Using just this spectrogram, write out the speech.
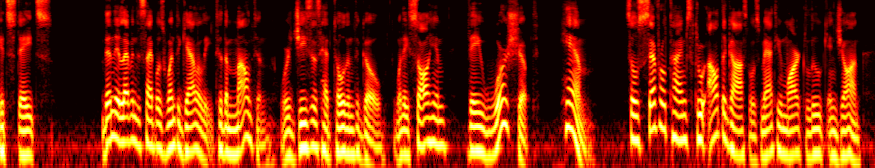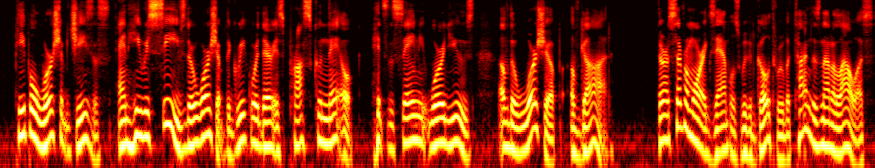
it states, Then the eleven disciples went to Galilee, to the mountain where Jesus had told them to go. When they saw him, they worshiped him. So, several times throughout the Gospels Matthew, Mark, Luke, and John people worship Jesus and he receives their worship. The Greek word there is proskuneo. It's the same word used of the worship of God. There are several more examples we could go through, but time does not allow us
